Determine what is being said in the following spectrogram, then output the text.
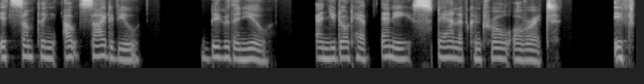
it's something outside of you, bigger than you, and you don't have any span of control over it. If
